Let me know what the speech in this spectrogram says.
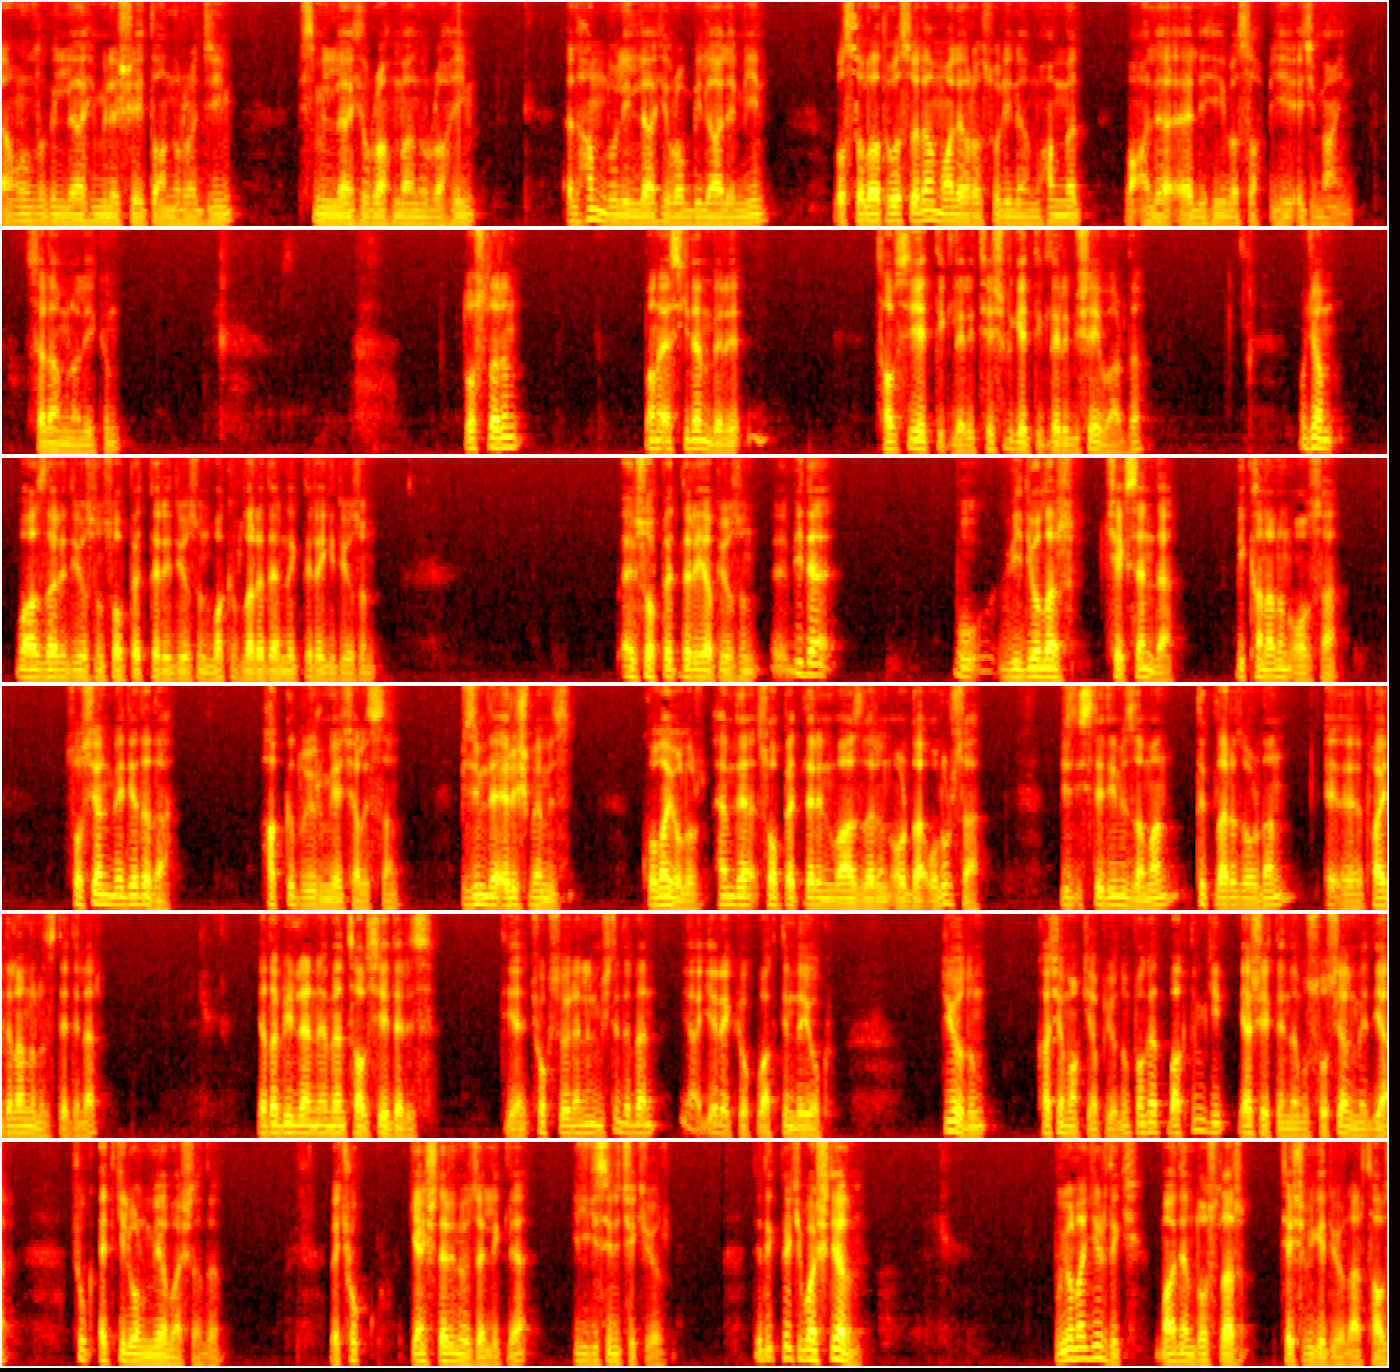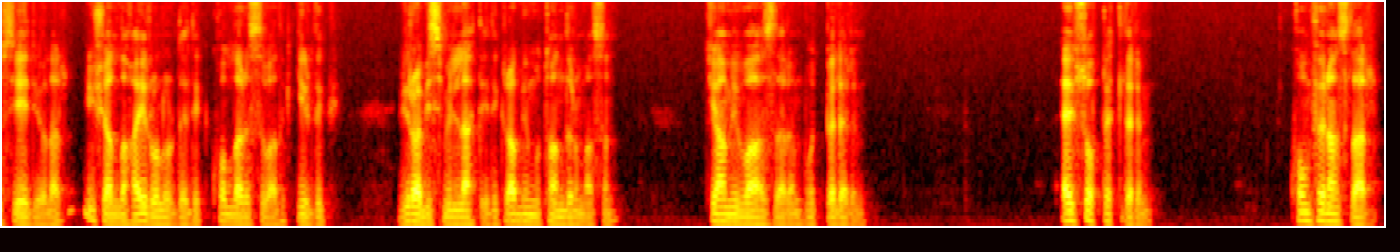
Euzu billahi mineşşeytanirracim. Bismillahirrahmanirrahim. Elhamdülillahi rabbil alamin. Ve salatu ve selamu ala Resulina Muhammed ve ala alihi ve sahbihi ecmain. Selamun aleyküm. Dostların bana eskiden beri tavsiye ettikleri, teşvik ettikleri bir şey vardı. Hocam vaazlar ediyorsun, sohbetler ediyorsun, vakıflara, derneklere gidiyorsun. Ev sohbetleri yapıyorsun. E, Bir de bu videolar çeksen de bir kanalın olsa, sosyal medyada da hakkı duyurmaya çalışsan, bizim de erişmemiz kolay olur. Hem de sohbetlerin, vaazların orada olursa, biz istediğimiz zaman tıklarız oradan e, e, faydalanırız dediler. Ya da birilerine hemen tavsiye ederiz diye çok söylenilmişti de ben ya gerek yok, vaktim de yok diyordum. Kaçamak yapıyordum. Fakat baktım ki gerçekten de bu sosyal medya çok etkili olmaya başladı. Ve çok gençlerin özellikle ilgisini çekiyor. Dedik peki başlayalım. Bu yola girdik. Madem dostlar teşvik ediyorlar, tavsiye ediyorlar. İnşallah hayır olur dedik. Kolları sıvadık, girdik. Vira Bismillah dedik. Rabbim utandırmasın. Cami vaazlarım, hutbelerim, ev sohbetlerim, konferanslar.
